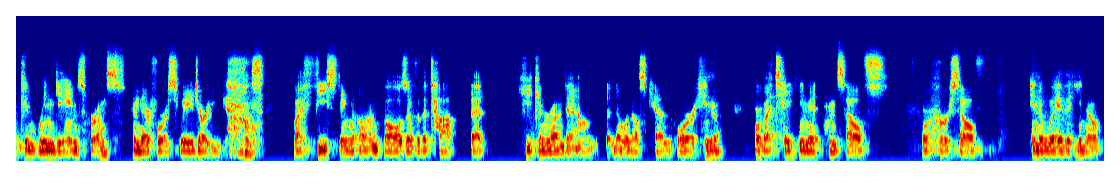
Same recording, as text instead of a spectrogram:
can win games for us and therefore assuage our egos by feasting on balls over the top that he can run down that no one else can, or, you know, or by taking it himself or herself in a way that, you know,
